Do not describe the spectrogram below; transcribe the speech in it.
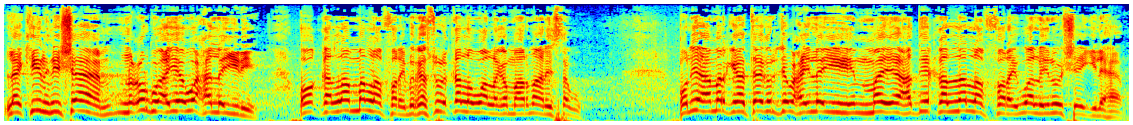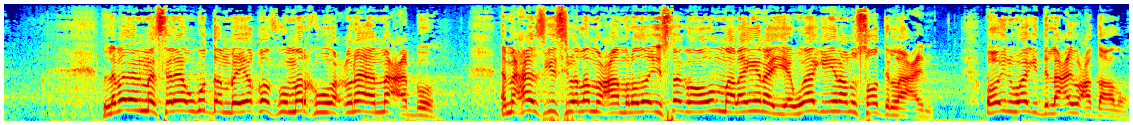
Laakiin hishaam ibnu ayaa waxaa la yidhi oo qalla ma la faray markaasuu qalla waa laga maarmaan isagu. Qolyaha markaa taagurja waxay leeyihiin maya haddii qallo la faray waa laynoo sheegi lahaa. Labadan masale ugu dambeeya qofku markuu cuno ama cabbo ama xaaskiisiiba la mucaamalado isagoo u malaynaya waagii inaanu soo dilaacin oo inuu waagii dilaacay u caddaado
